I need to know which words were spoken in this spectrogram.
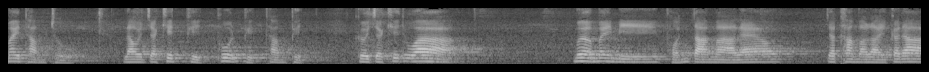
ไม่ทำถูก เราจะคิดผิดพูดผิดทำผิด คือจะคิดว่า เมื่อไม่มีผลตามมาแล้ว จะทำอะไรก็ได้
